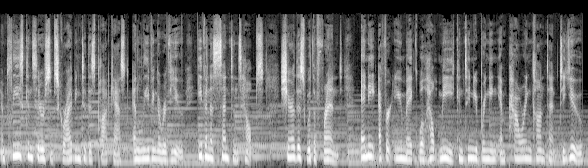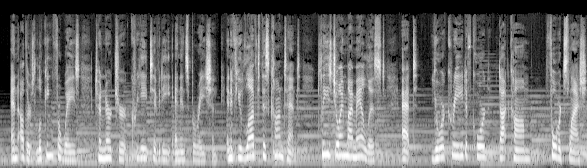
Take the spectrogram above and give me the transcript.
And please consider subscribing to this podcast and leaving a review. Even a sentence helps. Share this with a friend. Any effort you make will help me continue bringing empowering content to you and others looking for ways to nurture creativity and inspiration. And if you loved this content, please join my mail list at yourcreativechord.com forward slash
